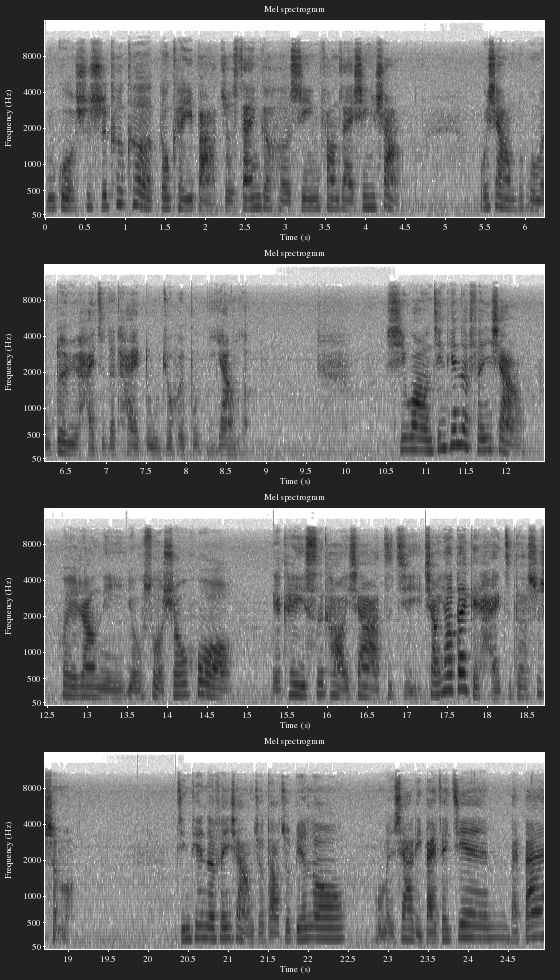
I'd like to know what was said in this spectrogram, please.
如果时时刻刻都可以把这三个核心放在心上，我想我们对于孩子的态度就会不一样了。希望今天的分享会让你有所收获，也可以思考一下自己想要带给孩子的是什么。今天的分享就到这边喽，我们下礼拜再见，拜拜。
